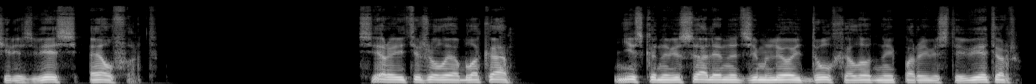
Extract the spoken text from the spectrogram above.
через весь Элфорд. Серые тяжелые облака низко нависали над землей, дул холодный порывистый ветер.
